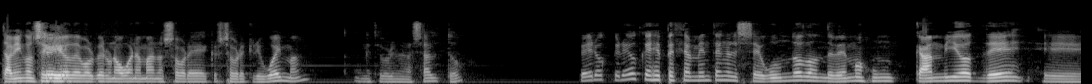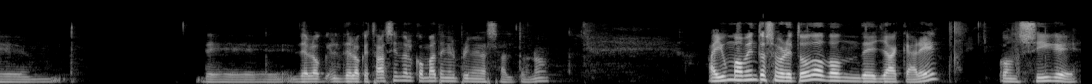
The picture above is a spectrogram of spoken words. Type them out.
También consiguió Sí. devolver una buena mano sobre, sobre Chris Weyman en este primer asalto. Pero creo que es especialmente en el segundo donde vemos un cambio de. eh, de, de lo, de lo que estaba siendo el combate en el primer asalto, ¿no? Hay un momento, sobre todo, donde Yacaré consigue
